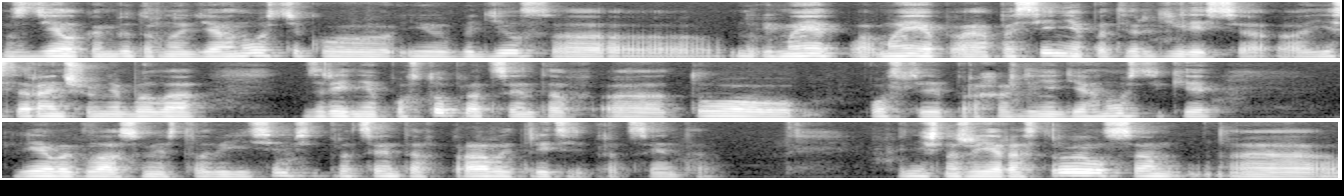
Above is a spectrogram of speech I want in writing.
сделал компьютерную диагностику и убедился, ну, и мои, мои опасения подтвердились. Если раньше у меня было зрение по 100%, э, то после прохождения диагностики левый глаз у меня стал видеть 70%, правый 30%. Конечно же, я расстроился, э,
